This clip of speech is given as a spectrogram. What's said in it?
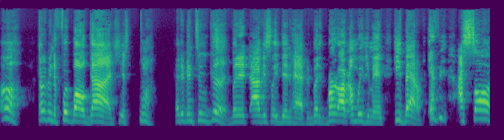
oh, that would have been the football gods. Just uh, that'd have been too good, but it obviously didn't happen. But Bert Auburn, I'm with you, man. He battled every. I saw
